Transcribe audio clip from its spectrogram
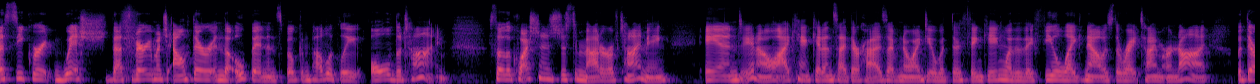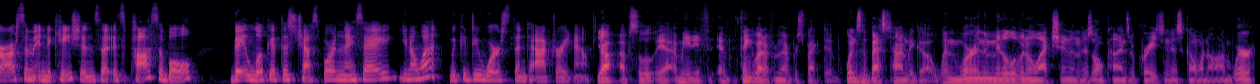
a secret wish. That's very much out there in the open and spoken publicly all the time. So the question is just a matter of timing. And you know, I can't get inside their heads. I have no idea what they're thinking, whether they feel like now is the right time or not. But there are some indications that it's possible they look at this chessboard and they say, you know what, we could do worse than to act right now. Yeah, absolutely. I mean, if, if think about it from their perspective, when's the best time to go? When we're in the middle of an election and there's all kinds of craziness going on. We're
